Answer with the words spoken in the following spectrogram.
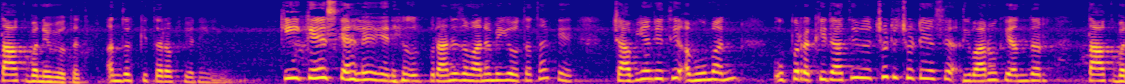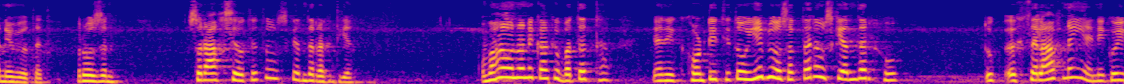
تاک بنے ہوئے ہوتے تھے، اندر کی طرف یعنی کی کیس کہہ لیں یعنی پرانے زمانے میں یہ ہوتا تھا کہ چابیاں جو تھی عموماً اوپر رکھی جاتی چھوٹے چھوٹے ایسے دیواروں کے اندر تاک بنے ہوئے ہوتے تھے، روزن، سوراخ سے ہوتے تو اس کے اندر رکھ دیا۔ وہاں انہوں نے کہا کہ بتت تھا یعنی کھونٹی تھی، تو یہ بھی ہو سکتا ہے نا، اس کے اندر ہو۔ تو اختلاف نہیں ہے یعنی کوئی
